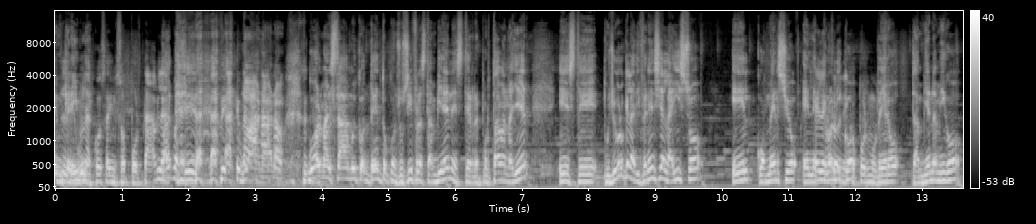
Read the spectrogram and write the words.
increíble, increíble. una cosa insoportable, algo así. no, no, no. Walmart estaba muy contento con sus cifras también, este, reportaban ayer. Este, pues yo creo que la diferencia la hizo el comercio electrónico, Electrónico, por mucho. pero también, amigo,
